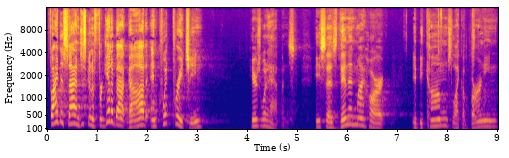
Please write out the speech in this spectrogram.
if I decide I'm just going to forget about God and quit preaching, here's what happens. He says, Then in my heart it becomes like a burning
